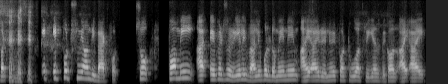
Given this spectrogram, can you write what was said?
but it, it puts me on the back foot. So for me, I, if it's a really valuable domain name, I, I renew it for two or three years because I, I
